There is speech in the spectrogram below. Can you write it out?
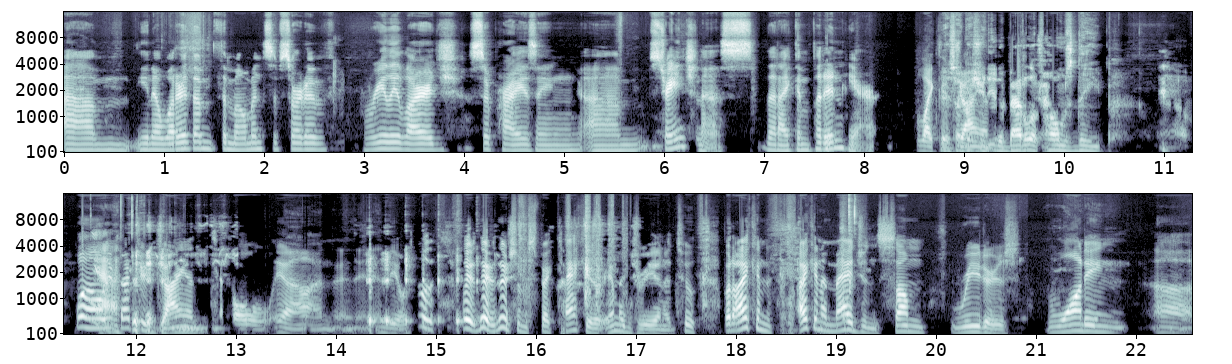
um, you know, what are the the moments of sort of really large, surprising um, strangeness that I can put in here? Like the Yes, I guess you giant need a battle of Helm's Deep. Well, Yeah. you've got your giant temple, yeah, and, and, and the, so there, there, there's some spectacular imagery in it too. But I can I can imagine some readers wanting uh,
